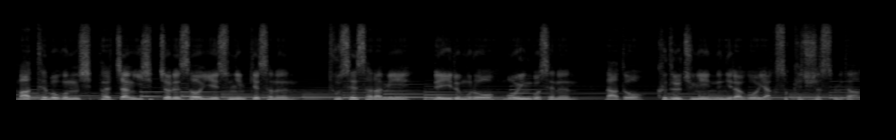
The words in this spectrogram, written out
마태복음 18장 20절에서 예수님께서는 두세 사람이 내 이름으로 모인 곳에는 나도 그들 중에 있느니라고 약속해 주셨습니다.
